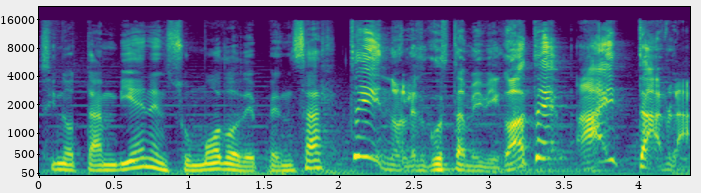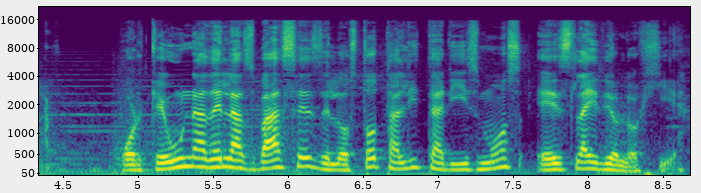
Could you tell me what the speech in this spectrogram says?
sino también en su modo de pensar. Si no les gusta mi bigote, hay tabla. Porque una de las bases de los totalitarismos es la ideología,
